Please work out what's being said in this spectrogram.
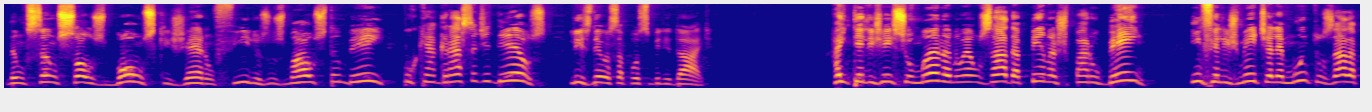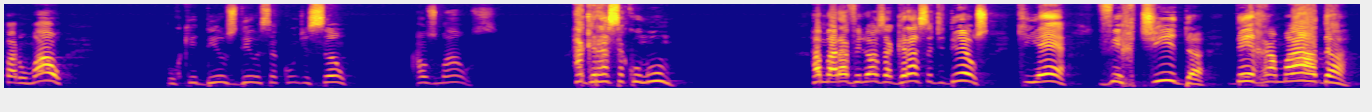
Não são só os bons que geram filhos, os maus também, porque a graça de Deus lhes deu essa possibilidade. A inteligência humana não é usada apenas para o bem, infelizmente ela é muito usada para o mal, porque Deus deu essa condição aos maus. A graça comum, a maravilhosa graça de Deus que é vertida, derramada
